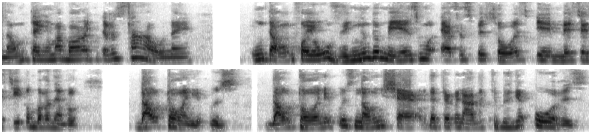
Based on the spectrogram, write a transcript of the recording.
Não tem uma bola de cristal, né? Então, foi ouvindo mesmo essas pessoas que necessitam, por exemplo, daltônicos. Daltônicos não enxergam determinados tipos de cores.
